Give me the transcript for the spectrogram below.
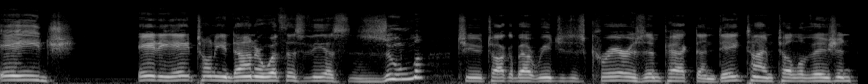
age 88. Tony and Don are with us via Zoom to talk about Regis's career, his impact on daytime television.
